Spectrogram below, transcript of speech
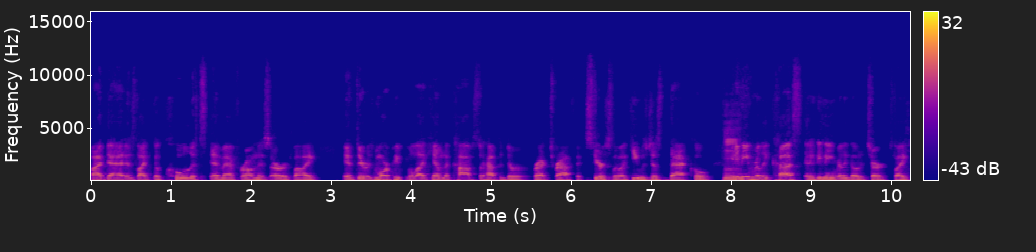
my dad is like the coolest MFer on this earth. Like if there was more people like him, the cops would have to direct traffic. Seriously. Like he was just that cool. Mm. He hmm. didn't even really cuss and he didn't even really go to church. Like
